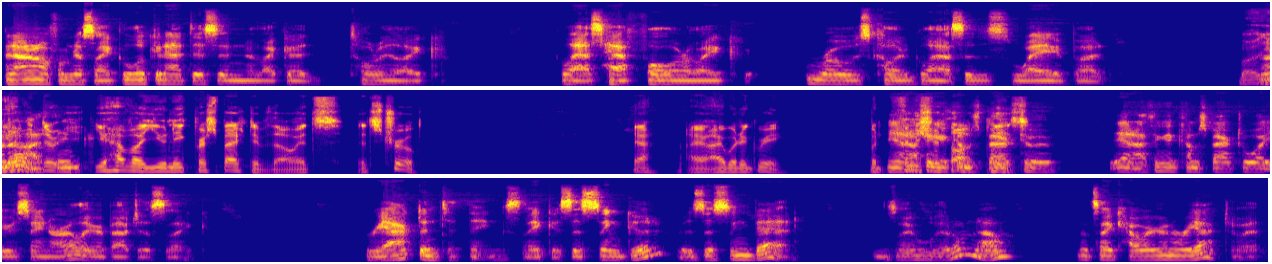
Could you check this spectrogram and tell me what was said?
and I don't know if I'm just like looking at this in like a totally like glass half full or like rose colored glasses way, but well, you, know, have a, think... you have a unique perspective though. It's it's true. Yeah, I, I would agree. But yeah, I think it comes back to yeah, I think it comes back to what you were saying earlier about just like reacting to things. Like, is this thing good or is this thing bad? It's like, well, I don't know. That's like how we're gonna react to it.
